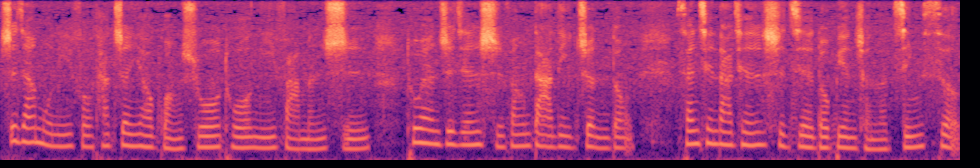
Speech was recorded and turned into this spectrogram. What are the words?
释迦牟尼佛他正要广说陀尼法门时，突然之间十方大地震动，三千大千世界都变成了金色。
